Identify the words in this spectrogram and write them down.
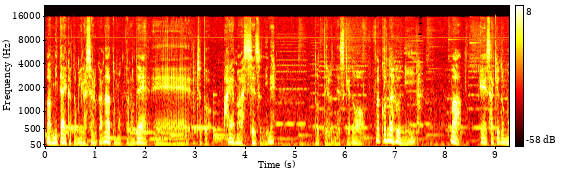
ー、まあ、見たい方もいらっしゃるかなと思ったので、えちょっと早回しせずにね、撮ってるんですけど、まあ、こんな風に、まあ、えー、先ほども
